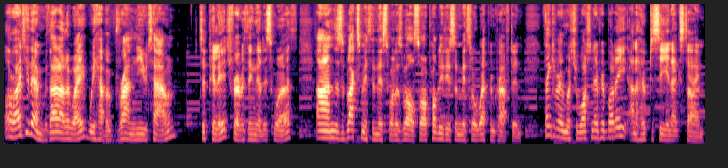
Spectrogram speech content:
Alrighty then, with that out of the way, we have a brand new town to pillage for everything that it's worth. And there's a blacksmith in this one as well, so I'll probably do some mithril weapon crafting. Thank you very much for watching everybody, and I hope to see you next time.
